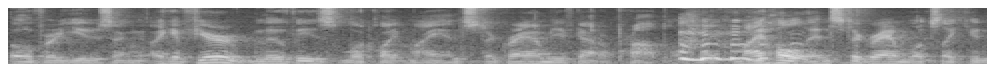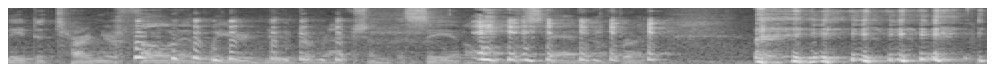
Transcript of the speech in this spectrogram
overusing, like if your movies look like my Instagram, you've got a problem. Like, my whole Instagram looks like you need to turn your phone in a weird new direction to see it all stand upright.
